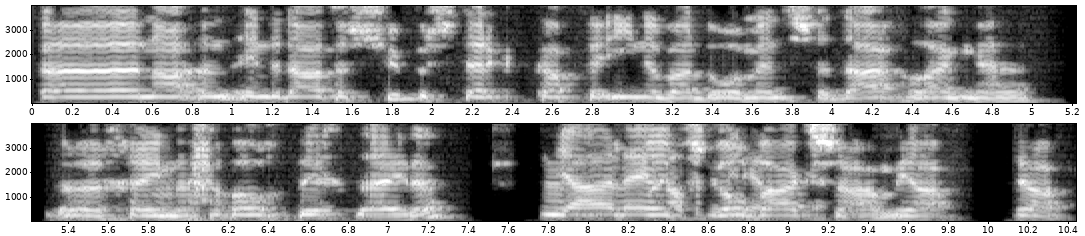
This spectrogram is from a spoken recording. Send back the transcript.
Uh, nou, een, inderdaad een supersterke cafeïne, waardoor mensen dagenlang geen oog dicht deden. Ja, nee, dat is wel waakzaam, ja. ja.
